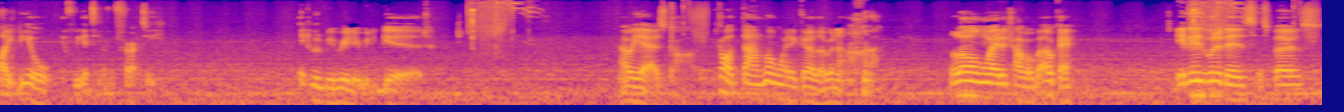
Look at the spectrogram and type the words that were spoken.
ideal if we get to level 30. It would be really, really good. Oh yeah, it's god, goddamn long way to go though, isn't it? long way to travel, but okay. It is what it is, I suppose.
